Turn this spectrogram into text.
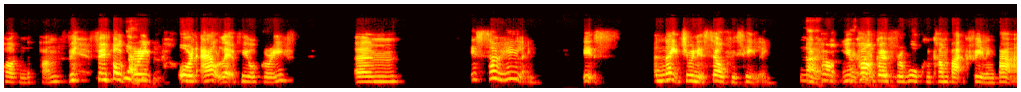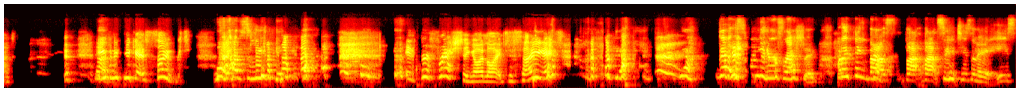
pardon the pun, for, for your Yeah. grief or an outlet for your grief, um, it's so healing. It's and nature in itself is healing. No, you can't you can't go for a walk and come back feeling bad. No. Even if you get soaked, No, absolutely. it's refreshing. I like to say it. yeah, yeah. Yeah, it's really refreshing. But I think that's that that's it, isn't it? Is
